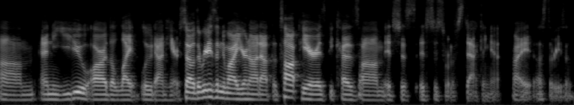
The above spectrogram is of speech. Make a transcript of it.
um, and you are the light blue down here. So the reason why you're not at the top here is because um, it's just it's just sort of stacking it, right? That's the reason.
